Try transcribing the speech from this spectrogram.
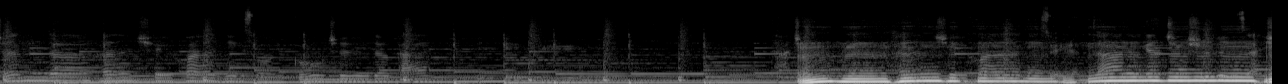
真的很喜欢你，所以固执的排比。他真的很喜欢你，虽然他的感情实在是。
